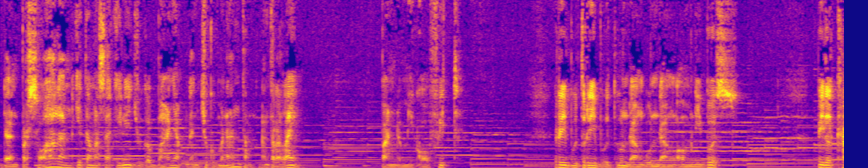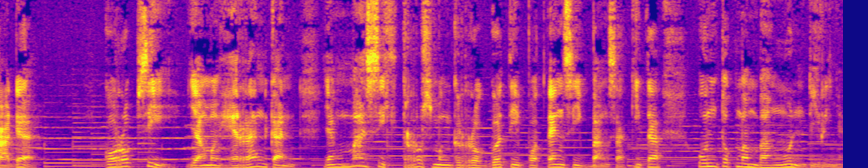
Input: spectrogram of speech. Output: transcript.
Dan persoalan kita masa kini juga banyak dan cukup menantang, antara lain pandemi COVID, ribut-ribut undang-undang omnibus, pilkada, korupsi yang mengherankan, yang masih terus menggerogoti potensi bangsa kita untuk membangun dirinya.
